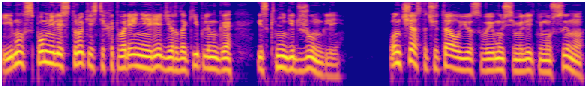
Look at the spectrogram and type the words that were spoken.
и ему вспомнились строки стихотворения Редьярда Киплинга из книги «Джунгли». Он часто читал ее своему семилетнему сыну,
